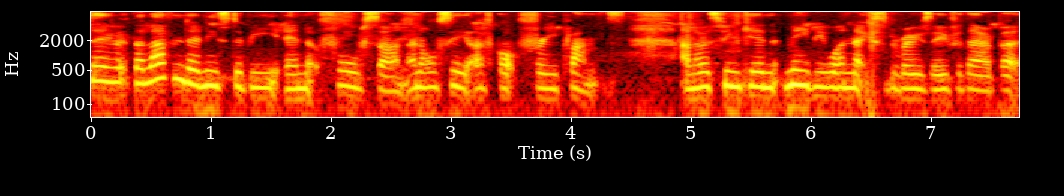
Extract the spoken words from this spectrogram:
So the lavender needs to be in full sun and obviously I've got three plants and I was thinking maybe one next to the rose over there but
